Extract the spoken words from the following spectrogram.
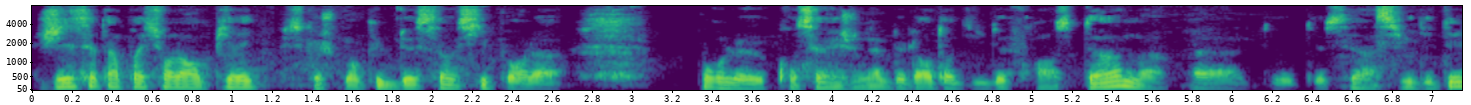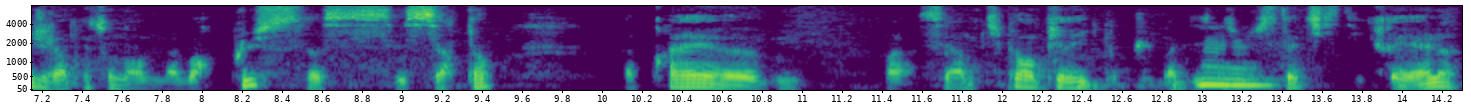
J'ai cette impression-là empirique, puisque je m'occupe de ça aussi pour la pour le Conseil régional de l'ordre d'Île-de-France d'hommes, euh, de, de, ces incivilités. J'ai l'impression d'en avoir plus, ça c'est certain. Après, euh, c'est un petit peu empirique, donc j'ai pas des mmh. statistiques réelles.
